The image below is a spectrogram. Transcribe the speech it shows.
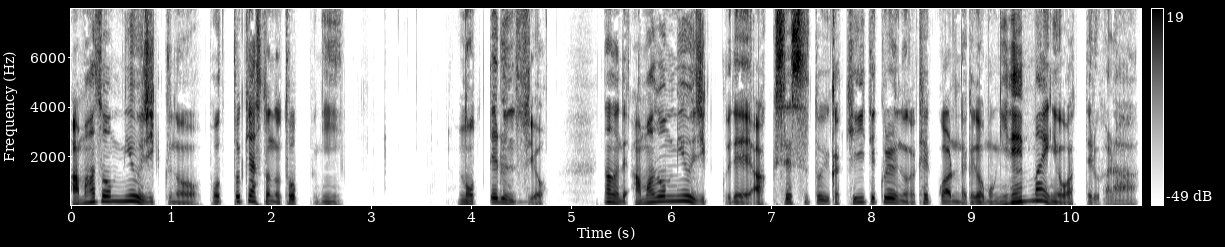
Amazon Music のポッドキャストのトップに載ってるんですよ。なので Amazon Music でアクセスというか聞いてくれるのが結構あるんだけど、もう2年前に終わってるから、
